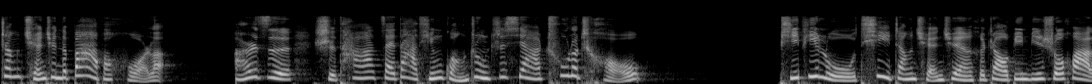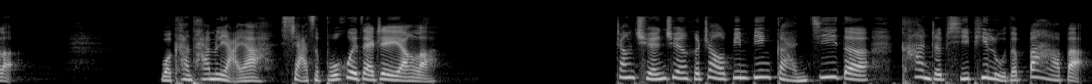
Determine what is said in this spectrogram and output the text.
张全全的爸爸火了，儿子使他在大庭广众之下出了丑。皮皮鲁替张全全和赵彬彬说话了。我看他们俩呀，下次不会再这样了。张全全和赵彬彬感激地看着皮皮鲁的爸爸。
